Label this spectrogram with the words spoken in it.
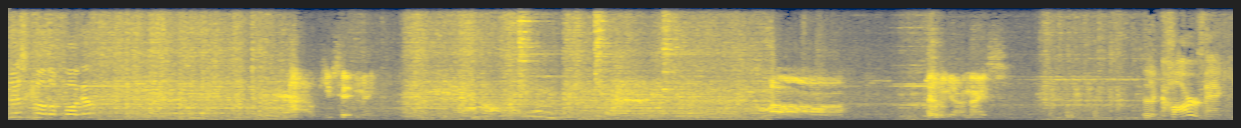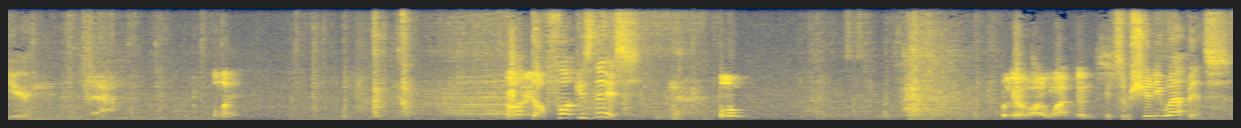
this motherfucker. Ow, keeps hitting me. Aww. There we go, nice. There's a car back here. Yeah. What? What the fuck is this? Oh. We Got a lot of weapons. It's some shitty weapons.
